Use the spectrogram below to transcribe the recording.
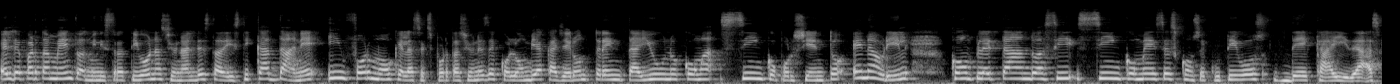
el Departamento Administrativo Nacional de Estadística DANE informó que las exportaciones de Colombia cayeron 31,5% en abril, completando así cinco meses consecutivos de caídas.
